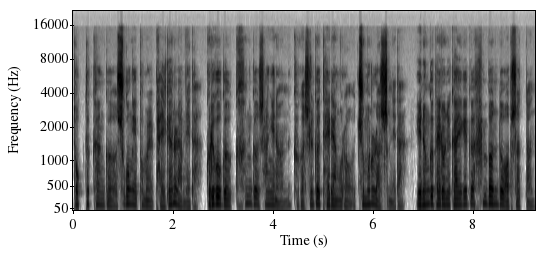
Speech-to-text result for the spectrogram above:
독특한 그 수공예품을 발견을 합니다. 그리고 그 큰그 상인은 그것을 그 대량으로 주문을 넣습니다. 이는 그 베로니카에게 그 한 번도 없었던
